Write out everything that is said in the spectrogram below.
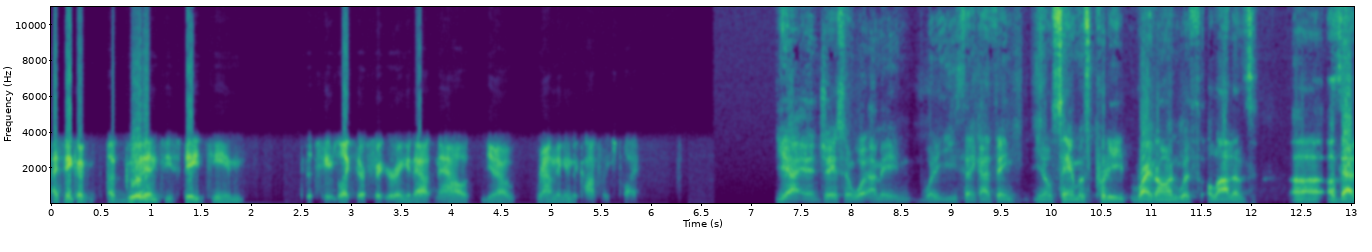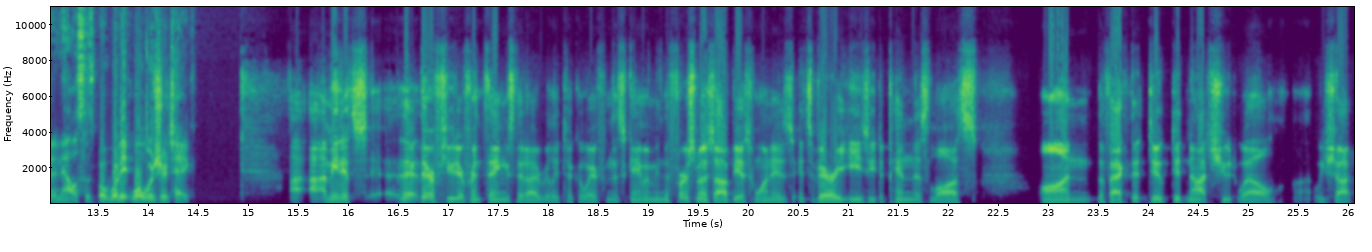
I think a, a good NC State team it seems like they're figuring it out now, you know, rounding into conference play. Yeah, and Jason, what I mean, what do you think? I think you know Sam was pretty right on with a lot of uh, of that analysis. But what what was your take? I, I mean, it's there, there. are a few different things that I really took away from this game. I mean, the first most obvious one is it's very easy to pin this loss on the fact that Duke did not shoot well. Uh, we shot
